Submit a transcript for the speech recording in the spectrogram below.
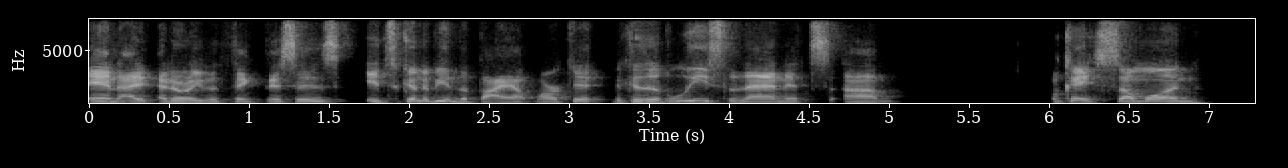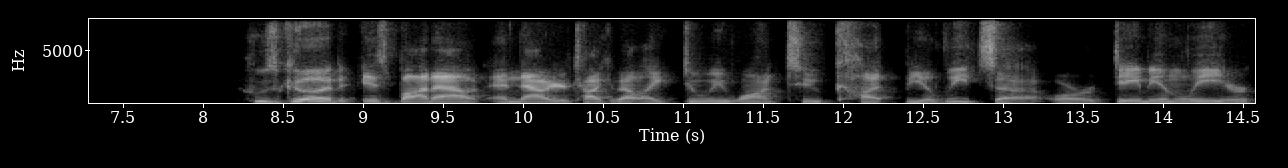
and I, I don't even think this is, it's gonna be in the buyout market because at least then it's um okay, someone who's good is bought out, and now you're talking about like, do we want to cut Bjelica or Damion Lee, or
